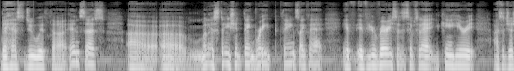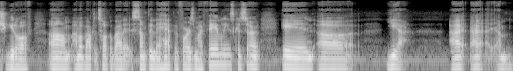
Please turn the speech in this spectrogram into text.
that has to do with uh, incest, uh, uh, molestation, think rape, things like that. If if you're very sensitive to that, you can't hear it. I suggest you get off. Um, I'm about to talk about it. Something that happened, far as my family is concerned, and uh, yeah, I, I I'm.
